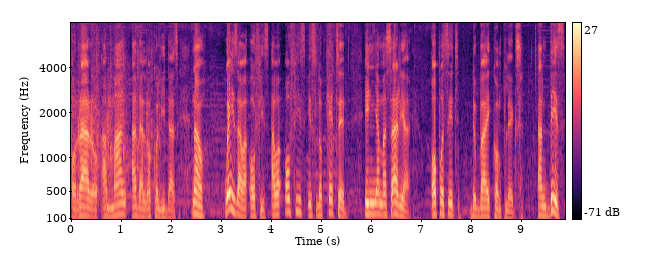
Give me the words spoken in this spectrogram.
Oraro, among other local leaders. Now, where is our office? Our office is located in Nyamasaria, opposite Dubai Complex. And this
